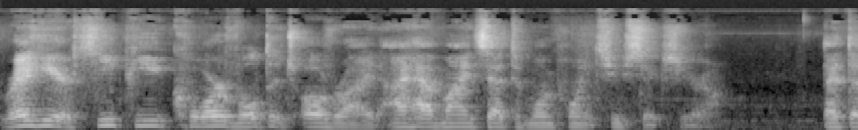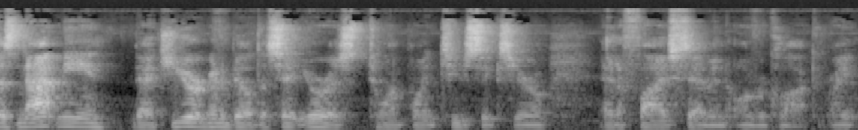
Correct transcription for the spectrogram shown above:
right here, CP core voltage override, I have mine set to 1.260. That does not mean that you are going to be able to set yours to 1.260 at a 5.7 overclock, right?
